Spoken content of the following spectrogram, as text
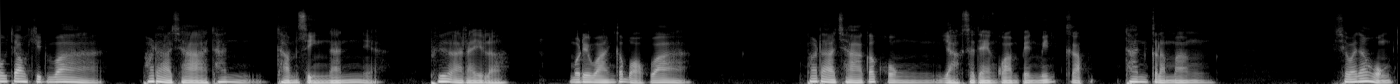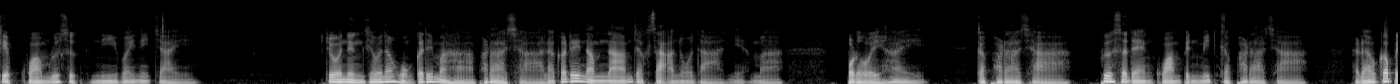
วกเจ้าคิดว่า พระราชาท่านทำสิ่งนั้นเนี่ยเพื่ออะไรเหรอบริวารก็บอกว่า พระราชาก็คงอยากแสดงความเป็นมิตรกับท่านกระมัง ชวนะหงส์เก็บความรู้สึกนี้ไว้ในใจจนวันหนึ่งชวนะหงส์ก็ได้มาหาพระราชาแล้วก็ได้นำน้ำจากสระอโนดาเนี่ยมาโปรยให้กับพระราชาเพื่อแสดงความเป็นมิตรกับพระราชา แล้วก็ไป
